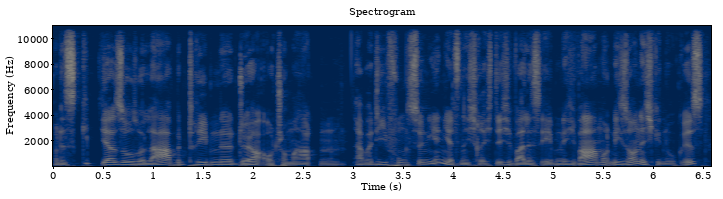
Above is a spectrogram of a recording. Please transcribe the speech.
Und es gibt ja so solarbetriebene Dörrautomaten, aber die funktionieren jetzt nicht richtig, weil es eben nicht warm und nicht sonnig genug ist.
